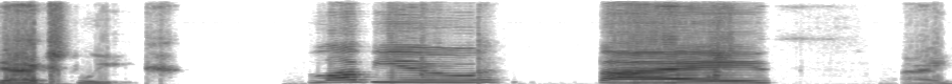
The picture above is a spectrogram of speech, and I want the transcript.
next week. Love you. Bye. Bye.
